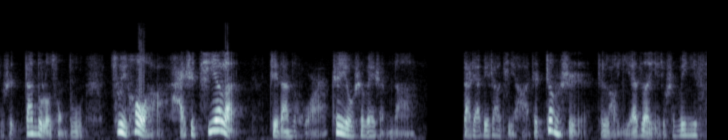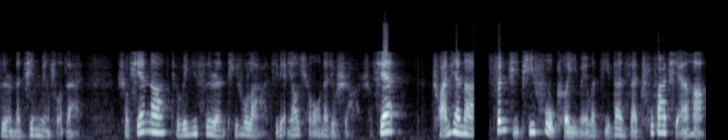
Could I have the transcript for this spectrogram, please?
就是丹多罗总督，最后哈还是接了这单子活儿。这又是为什么呢？大家别着急哈，这正是这老爷子，也就是威尼斯人的精明所在。首先呢，这威尼斯人提出了几点要求，那就是哈，首先。船钱呢，分几批付可以没问题，但是在出发前哈，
